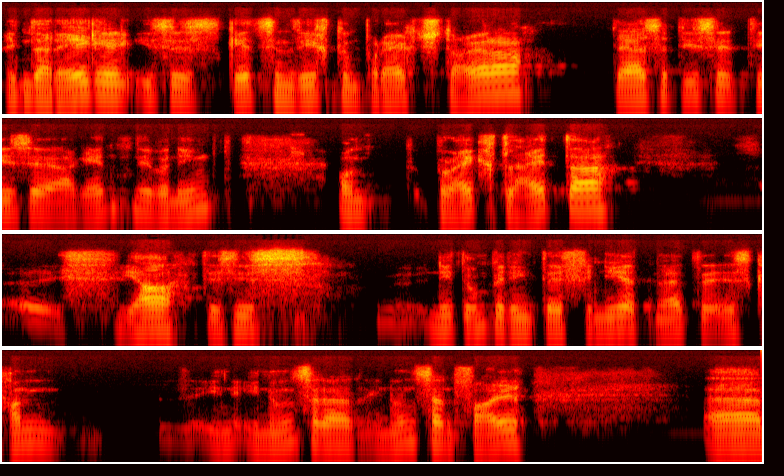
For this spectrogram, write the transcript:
In der Regel geht es in Richtung Projektsteuerer, der also diese, diese Agenten übernimmt. Und Projektleiter, äh, ja, das ist nicht unbedingt definiert. Nicht? Es kann in, in, unserer, in unserem Fall äh,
